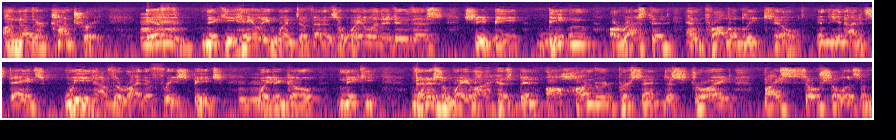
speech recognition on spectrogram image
another country. If uh-huh. Nikki Haley went to Venezuela to do this, she'd be beaten, arrested, and probably killed. In the United States, we have the right of free speech. Mm-hmm. Way to go, Nikki. Venezuela has been 100% destroyed by socialism.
